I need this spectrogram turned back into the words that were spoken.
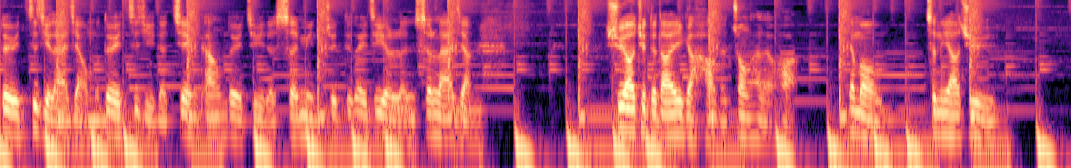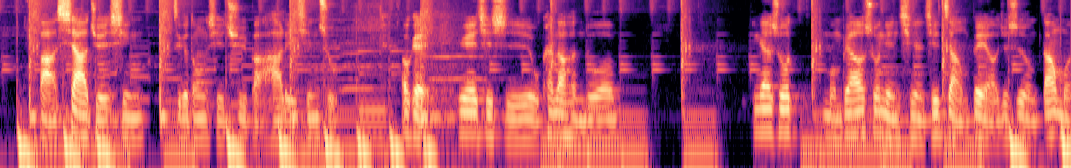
对于自己来讲，我们对自己的健康、对自己的生命、对对自己的人生来讲，需要去得到一个好的状态的话，那么真的要去。把下决心这个东西去把它理清楚，OK，因为其实我看到很多，应该说我们不要说年轻人，其实长辈哦，就是我们当我们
